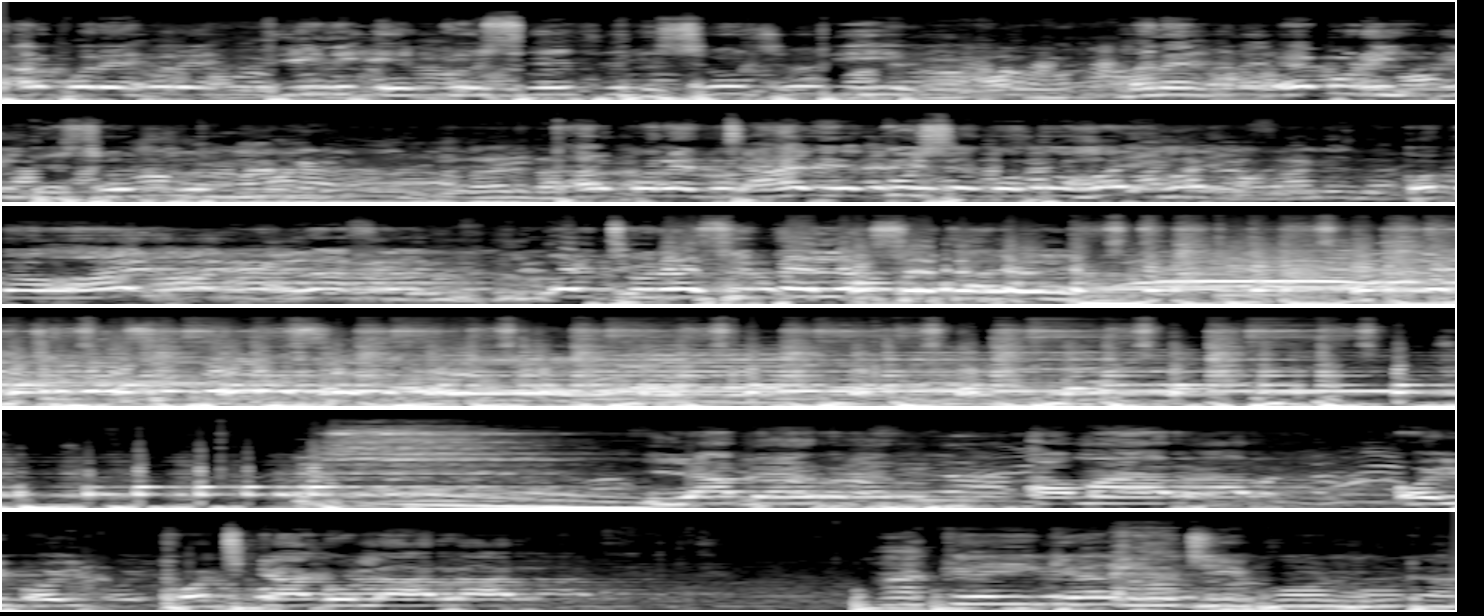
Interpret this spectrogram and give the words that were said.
তারপরে তিন একুশে তেষট্টি। মানে এ বুড়ি, তেষট্টি। তারপরে চার একুশে কত হয়? কত হয়? ওই চুরাশিতে আসে যায় চুরাশিতে আসে ইয়াদের আমার ওই ওই ফচকা গুলার ফাঁকেই গেল জীবনটা।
